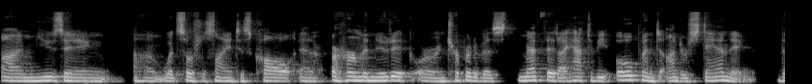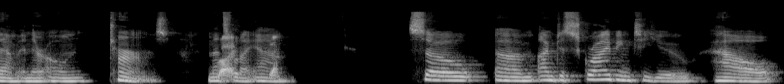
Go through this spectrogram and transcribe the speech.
I'm using uh, what social scientists call a, a, hermeneutic or interpretivist method. I have to be open to understanding them in their own terms. And that's right. what I am. Yeah. So um, I'm describing to you how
